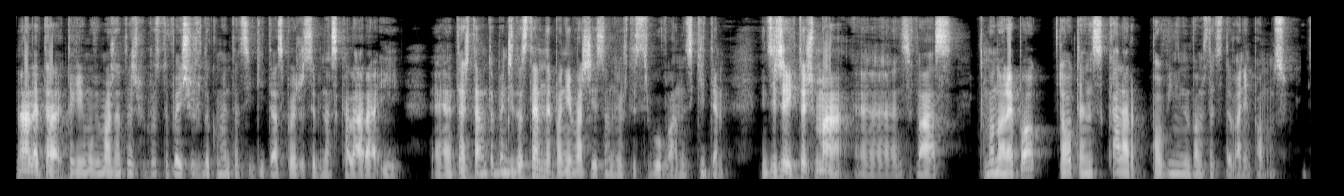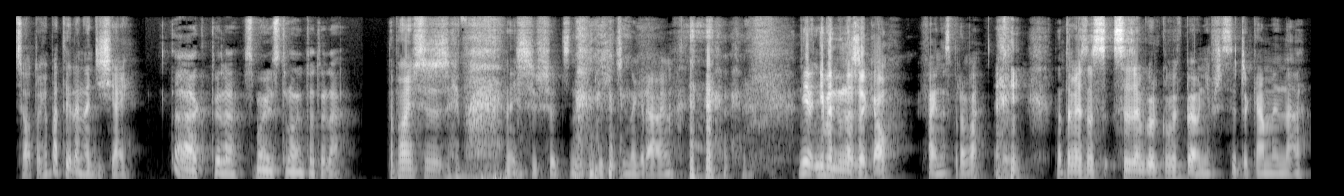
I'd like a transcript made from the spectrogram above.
No ale ta, tak jak mówię, można też po prostu wejść już w dokumentację Gita, spojrzeć sobie na Scalara i e, też tam to będzie dostępne, ponieważ jest on już dystrybuowany z Gitem. Więc jeżeli ktoś ma e, z Was monorepo, to ten skalar powinien Wam zdecydowanie pomóc. Co, to chyba tyle na dzisiaj. Tak, tyle. Z mojej strony to tyle. No powiem szczerze, że chyba najszybszy odcinek w życiu nagrałem. nie, nie będę narzekał. Fajna sprawa. Natomiast no, sezon górkowy w pełni. Wszyscy czekamy na,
